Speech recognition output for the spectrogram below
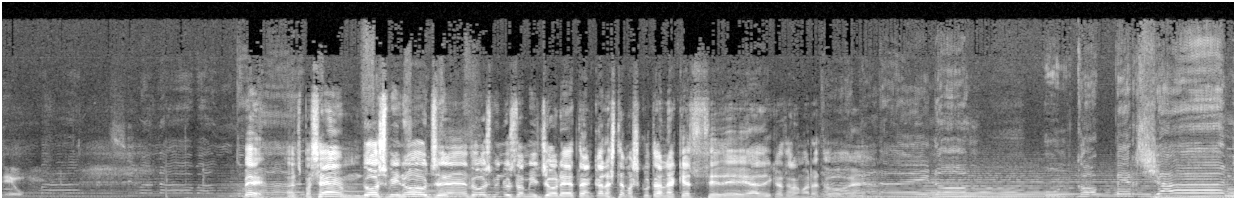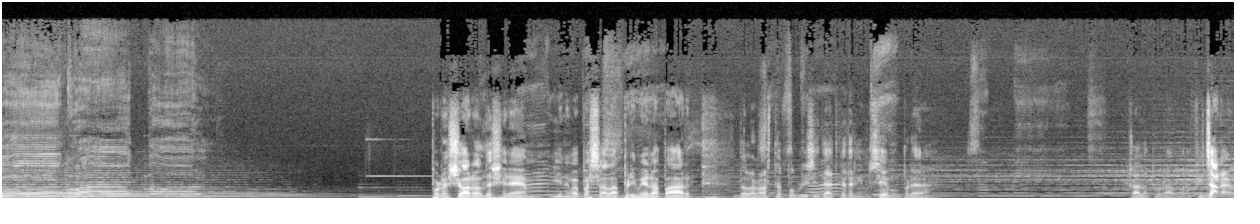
Adéu. Bé, ens passem dos minuts, eh? Dos minuts de mitja horeta. Encara estem escoltant aquest CD eh, de Català Marató, eh? Un cop per ja però això ara el deixarem i anem a passar a la primera part de la nostra publicitat que tenim sempre cada programa. Fins ara!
